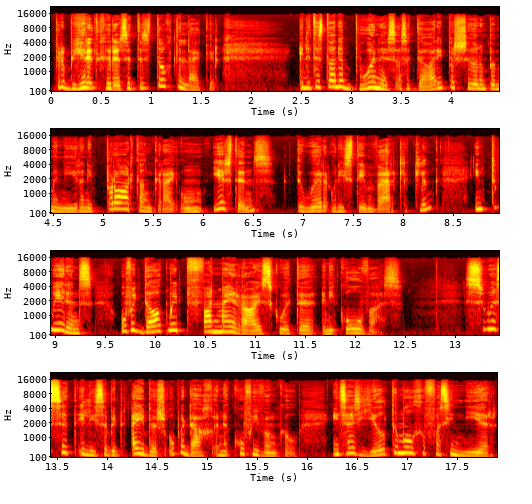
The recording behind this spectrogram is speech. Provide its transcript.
Probeer dit gerus, dit is tog te lekker. En dit is dan 'n bonus as ek daardie persoon op 'n manier aan die praat kan kry om eerstens te hoor hoe die stem werklik klink en tweedens of ek dalk met van my raaiskote in die kol was. So sit Elisabeth Eybers op 'n dag in 'n koffiewinkel en sy is heeltemal gefassineer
